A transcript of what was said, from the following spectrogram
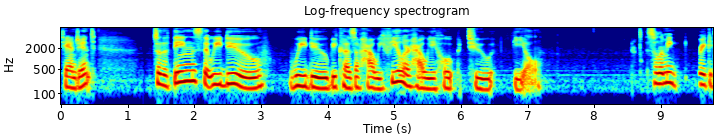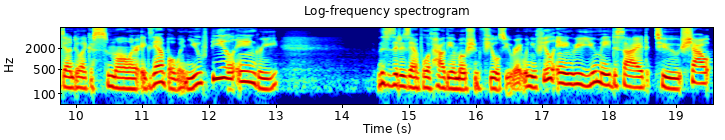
tangent. So the things that we do, we do because of how we feel or how we hope to feel. So let me break it down to like a smaller example. When you feel angry, this is an example of how the emotion fuels you, right? When you feel angry, you may decide to shout,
